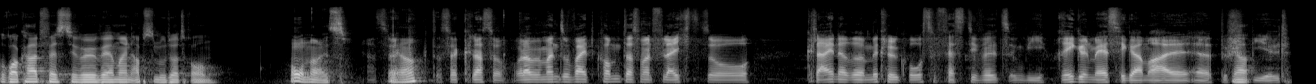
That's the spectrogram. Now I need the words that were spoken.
Rockhard Festival wäre mein absoluter Traum. Oh, nice. Das wäre Ja. das wär klasse. Oder wenn man so weit kommt, dass man vielleicht so kleinere, mittelgroße Festivals irgendwie regelmäßiger mal äh, bespielt.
